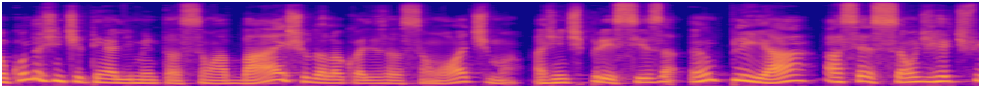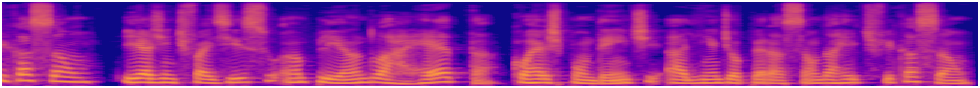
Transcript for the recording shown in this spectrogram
Então, quando a gente tem alimentação abaixo da localização ótima, a gente precisa ampliar a seção de retificação. E a gente faz isso ampliando a reta correspondente à linha de operação da retificação.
